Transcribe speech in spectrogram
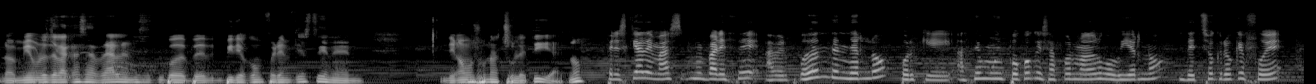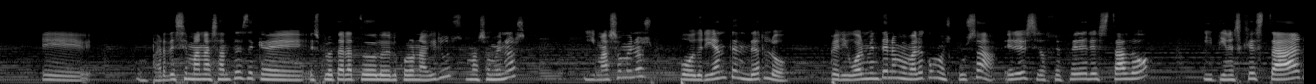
los miembros de la Casa Real en ese tipo de videoconferencias tienen, digamos, unas chuletillas, ¿no? Pero es que además me parece, a ver, puedo entenderlo porque hace muy poco que se ha formado el gobierno. De hecho, creo que fue eh, un par de semanas antes de que explotara todo lo del coronavirus, más o menos y más o menos podría entenderlo, pero igualmente no me vale como excusa. Eres el jefe del Estado y tienes que estar,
